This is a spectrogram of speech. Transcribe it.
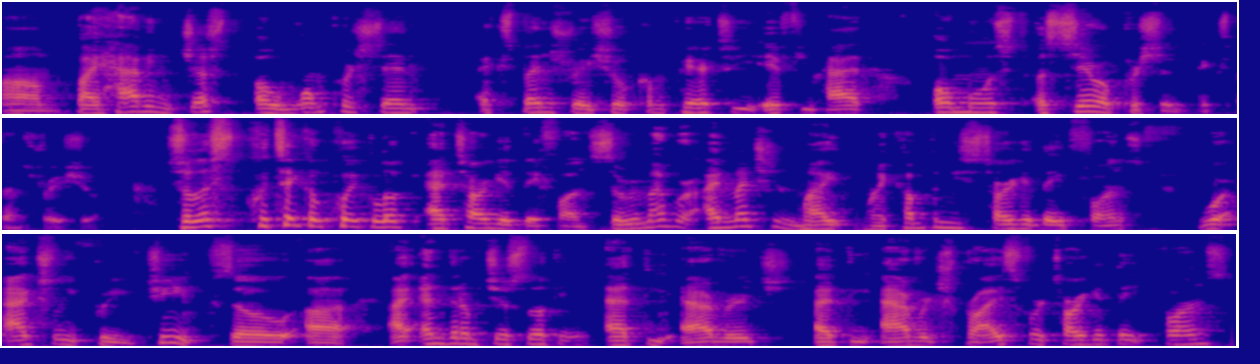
um, by having just a 1% expense ratio compared to if you had almost a 0% expense ratio. So let's take a quick look at target date funds. So remember, I mentioned my, my company's target date funds were actually pretty cheap. So uh, I ended up just looking at the average at the average price for target date funds,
